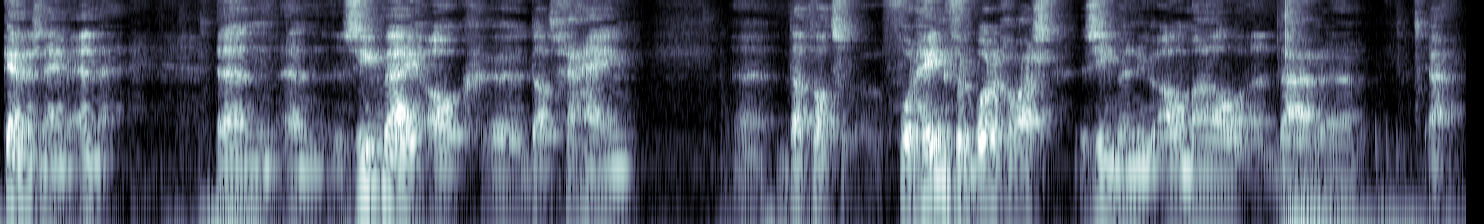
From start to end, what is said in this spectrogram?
kennis nemen. En, en, en zien wij ook uh, dat geheim, uh, dat wat voorheen verborgen was, zien we nu allemaal daar ja,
